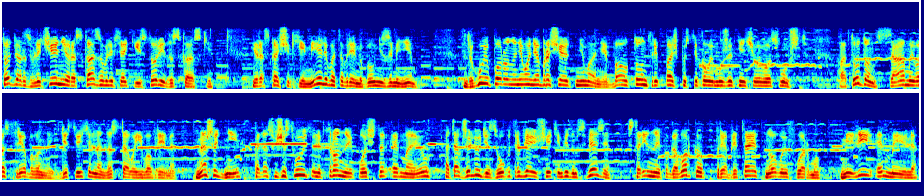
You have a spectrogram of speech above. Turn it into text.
то для развлечения рассказывали всякие истории да сказки. И рассказчик Емеля в это время был незаменим. В другую пору на него не обращают внимания. Болтун, трепач, пустяковый мужик, нечего его слушать. А тут он самый востребованный. Действительно, настало его время. В наши дни, когда существует электронная почта, email, а также люди, злоупотребляющие этим видом связи, старинная поговорка приобретает новую форму. Мели эмейля.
